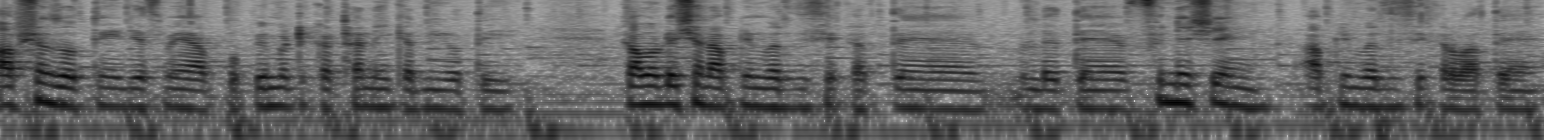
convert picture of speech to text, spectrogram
ऑप्शंस होती हैं, जिसमें आपको पेमेंट इकट्ठा नहीं करनी होती। अकोमोडेशन अपनी मर्ज़ी से करते हैं, लेते हैं फिनिशिंग अपनी मर्ज़ी से करवाते हैं।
